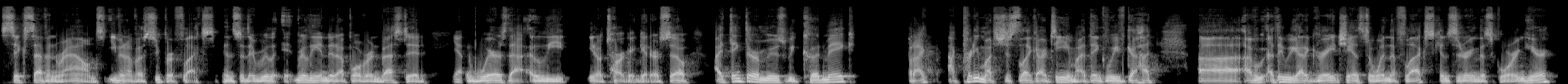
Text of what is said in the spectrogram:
six, seven rounds, even of a super flex. And so they really, it really ended up over invested. Yep. And where's that elite, you know, target getter? So I think there are moves we could make but I, I pretty much just like our team. I think we've got, uh, I, I, think we got a great chance to win the flex considering the scoring here.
